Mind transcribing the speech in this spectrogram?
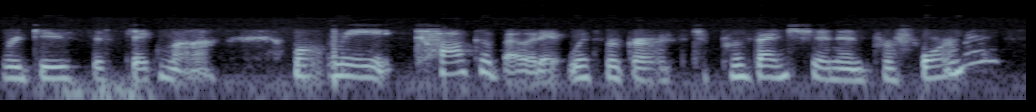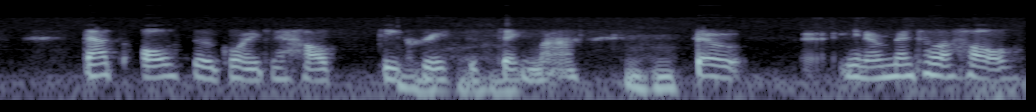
reduce the stigma. When we talk about it with regards to prevention and performance, that's also going to help decrease the stigma. So, you know, mental health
